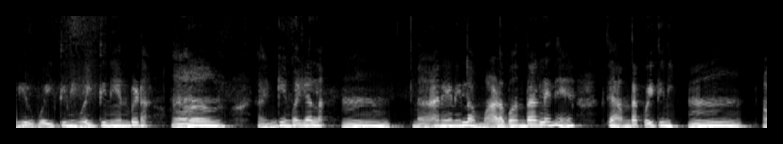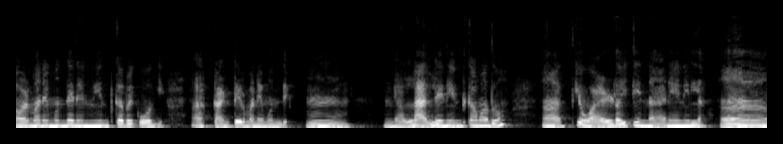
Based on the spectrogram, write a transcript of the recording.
ನೀರು ಒಯ್ತೀನಿ ಒಯ್ತೀನಿ ಅನ್ಬೇಡ. ಹಾಂ, ಹಂಗೆ ಒಯ್ಯಲ್ಲ ಹ್ಞೂ ನಾನೇನಿಲ್ಲ, ಮಳೆ ಬಂದಾಗ್ಲೇ ಚಂದಕ್ಕೆ ಒಯ್ತೀನಿ ಹ್ಞೂ ಅವಳ ಮನೆ ಮುಂದೆ ನೀನು ನಿಂತ್ಕೋಬೇಕು ಹೋಗಿ. ಆ ಕಂಟೇರ್ ಮನೆ ಮುಂದೆ. ಹ್ಞೂ ಎಲ್ಲ ಅಲ್ಲೇ ನಿಂತ್ಕೊಂಬೋದು ಅದಕ್ಕೆ ಹೊರಡೋಯ್ತೀನಿ ನಾನೇನಿಲ್ಲ. ಹಾಂ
